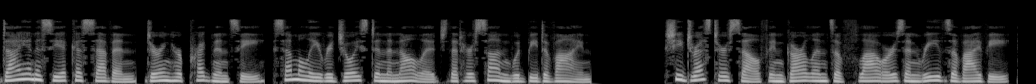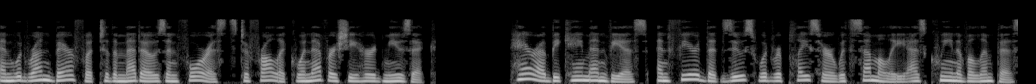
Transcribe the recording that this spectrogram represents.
Dionysiaca 7, during her pregnancy, Semele rejoiced in the knowledge that her son would be divine. She dressed herself in garlands of flowers and wreaths of ivy, and would run barefoot to the meadows and forests to frolic whenever she heard music. Hera became envious, and feared that Zeus would replace her with Semele as queen of Olympus.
